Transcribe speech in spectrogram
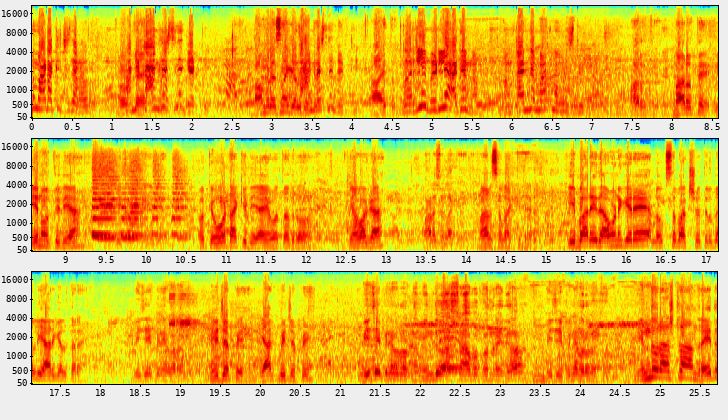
ಅದನ್ನ ಮಾಡಕ್ ಹಚ್ಚಿದಾರ ಅವರು. ಅಂದ್ರೆ ಕಾಂಗ್ರೆಸ್ನೇ ಗಟ್ಟಿ. ಕಾಂಗ್ರೆಸ್ನ ಕಾಂಗ್ರೆಸ್ನೇ ಗಟ್ಟಿ. ಆಯ್ತು. ಬರ್ಲಿ ಬಿಡ್ಲಿ ಅದೇ ನಮ್ಮ ನಮ್ಮ ತಂದೆ ಮಾತು ನಾವು ಉಳಿಸ್ತೀವಿ. ಮಾರುತಿ. ಮಾರುತ್ತೆ ಏನು ಓದ್ತಿದ್ಯಾ? ಓಕೆ ಓಟ್ ಹಾಕಿದ್ಯಾ ಯಾವತ್ತಾದ್ರು? ಯಾವಾಗ? ಭಾಳ ಸಲ ಆಗಿದೆ ಭಾಳ ಸಲ ಹಾಕಿದ್ಯಾ? ಈ ಬಾರಿ ದಾವಣಗೆರೆ ಲೋಕಸಭಾ ಕ್ಷೇತ್ರದಲ್ಲಿ ಯಾರು ಗೆಲ್ತಾರೆ? ಬಿಜೆಪಿನೇ ಬರೋದು. ಬಿಜೆಪಿ. ಯಾಕೆ ಬಿಜೆಪಿ? ಬಿಜೆಪಿನೇ ಬರ್ಬೇಕು ನಮ್ಮ ಹಿಂದೂ ರಾಷ್ಟ್ರ ಆಗ್ಬೇಕು ಅಂದ್ರೆ ಇದು ಬಿಜೆಪಿನೇ ಬರಬೇಕು. ಹಿಂದೂ ರಾಷ್ಟ್ರ ಅಂದ್ರೆ ಇದು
